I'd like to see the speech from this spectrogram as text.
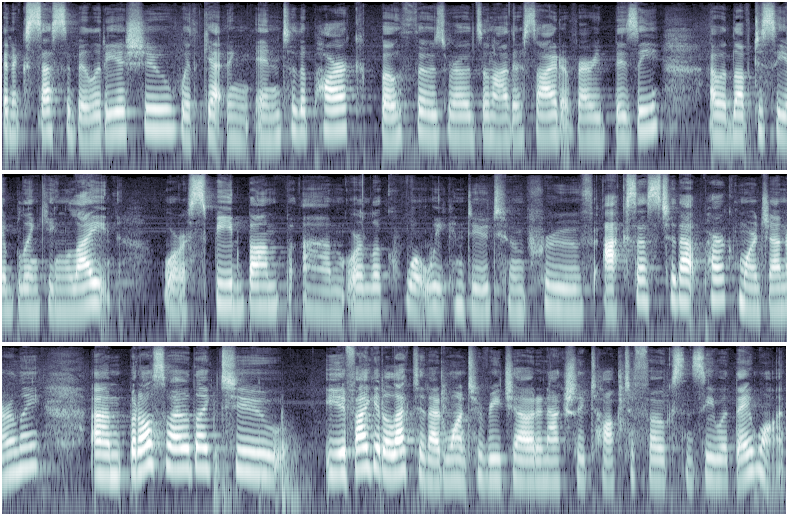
an accessibility issue with getting into the park. Both those roads on either side are very busy. I would love to see a blinking light or a speed bump, um, or look what we can do to improve access to that park more generally. Um, but also, I would like to, if I get elected, I'd want to reach out and actually talk to folks and see what they want.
